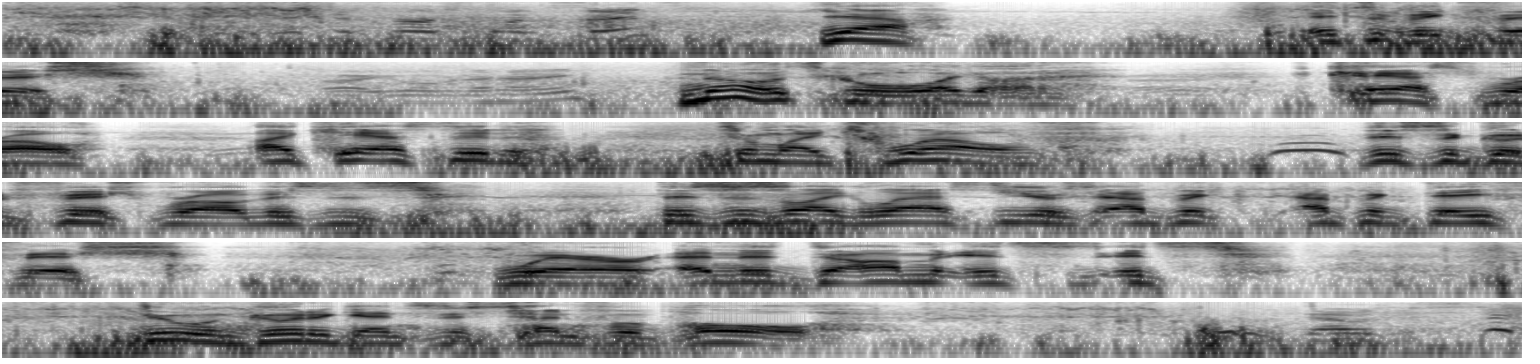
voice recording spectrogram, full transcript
Is this your first one since? Yeah, it's a big fish. All right, you want me to hang? No, it's cool. I got it. Cast, bro. I casted to my 12. This is a good fish, bro. This is this is like last year's epic epic day fish, where and the dominant. It's it's doing good against this 10 foot pole. That was a sick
